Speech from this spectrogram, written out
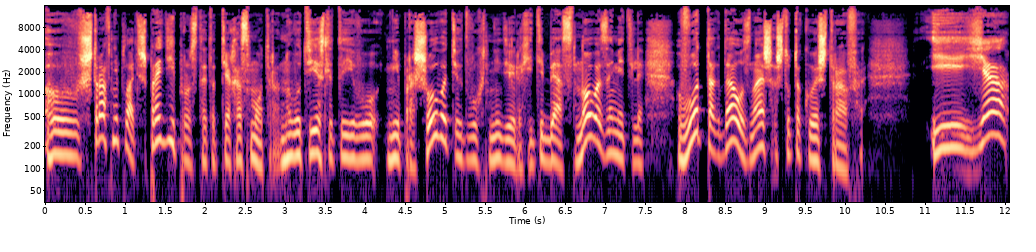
э, штраф не платишь. Пройди просто этот техосмотр. Но вот если ты его не прошел в этих двух неделях, и тебя снова заметили, вот тогда узнаешь, что такое штрафы. И я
